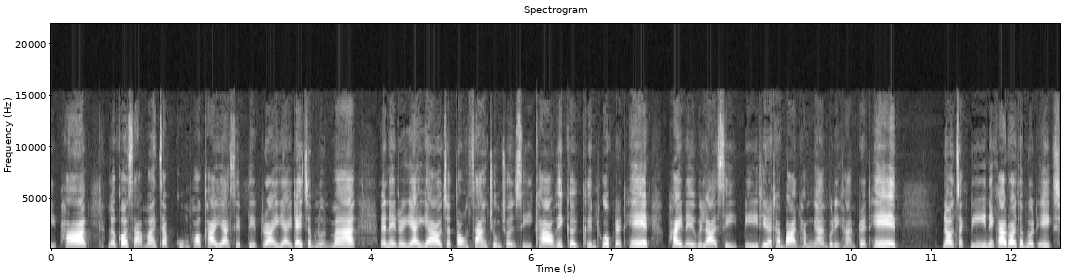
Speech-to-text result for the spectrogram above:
4 ภาค แล้วก็สามารถจับกลุ่มพ่อค้ายาเสพติดรายใหญ่ได้จำนวนมาก และในระยะยาวจะต้องสร้างชุมชนสีขาวให้เกิดขึ้นทั่วประเทศ ภายในเวลา 4 ปีที่รัฐบาลทำงานบริหารประเทศนอกจากนี้นะคะร้อยตำรวจเอกเฉ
